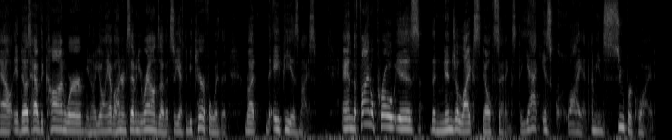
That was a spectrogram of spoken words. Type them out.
Now, it does have the con where, you know, you only have 170 rounds of it, so you have to be careful with it. But the AP is nice. And the final pro is the ninja-like stealth settings. The Yak is quiet. I mean, super quiet.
